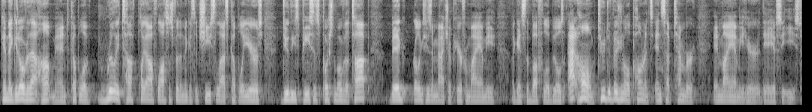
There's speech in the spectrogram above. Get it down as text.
can they get over that hump, man? A couple of really tough playoff losses for them against the Chiefs the last couple of years. Do these pieces push them over the top? Big early season matchup here for Miami against the Buffalo Bills at home. Two divisional opponents in September in Miami here at the AFC East.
